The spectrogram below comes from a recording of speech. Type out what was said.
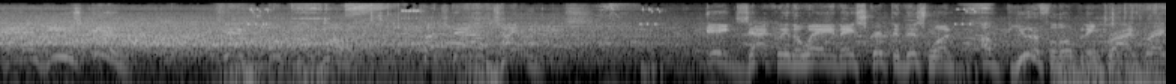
And he's in. Big Okonkwo. Touchdown Titans. Exactly the way they scripted this one. A beautiful opening drive, Greg.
